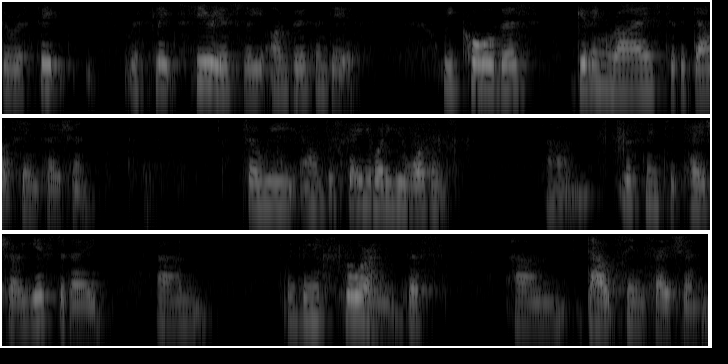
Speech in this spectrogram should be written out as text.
to reflect, reflect seriously on birth and death. We call this giving rise to the doubt sensation. So we, um, just for anybody who wasn't um, listening to Teisho yesterday, um, we've been exploring this um, doubt sensation,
